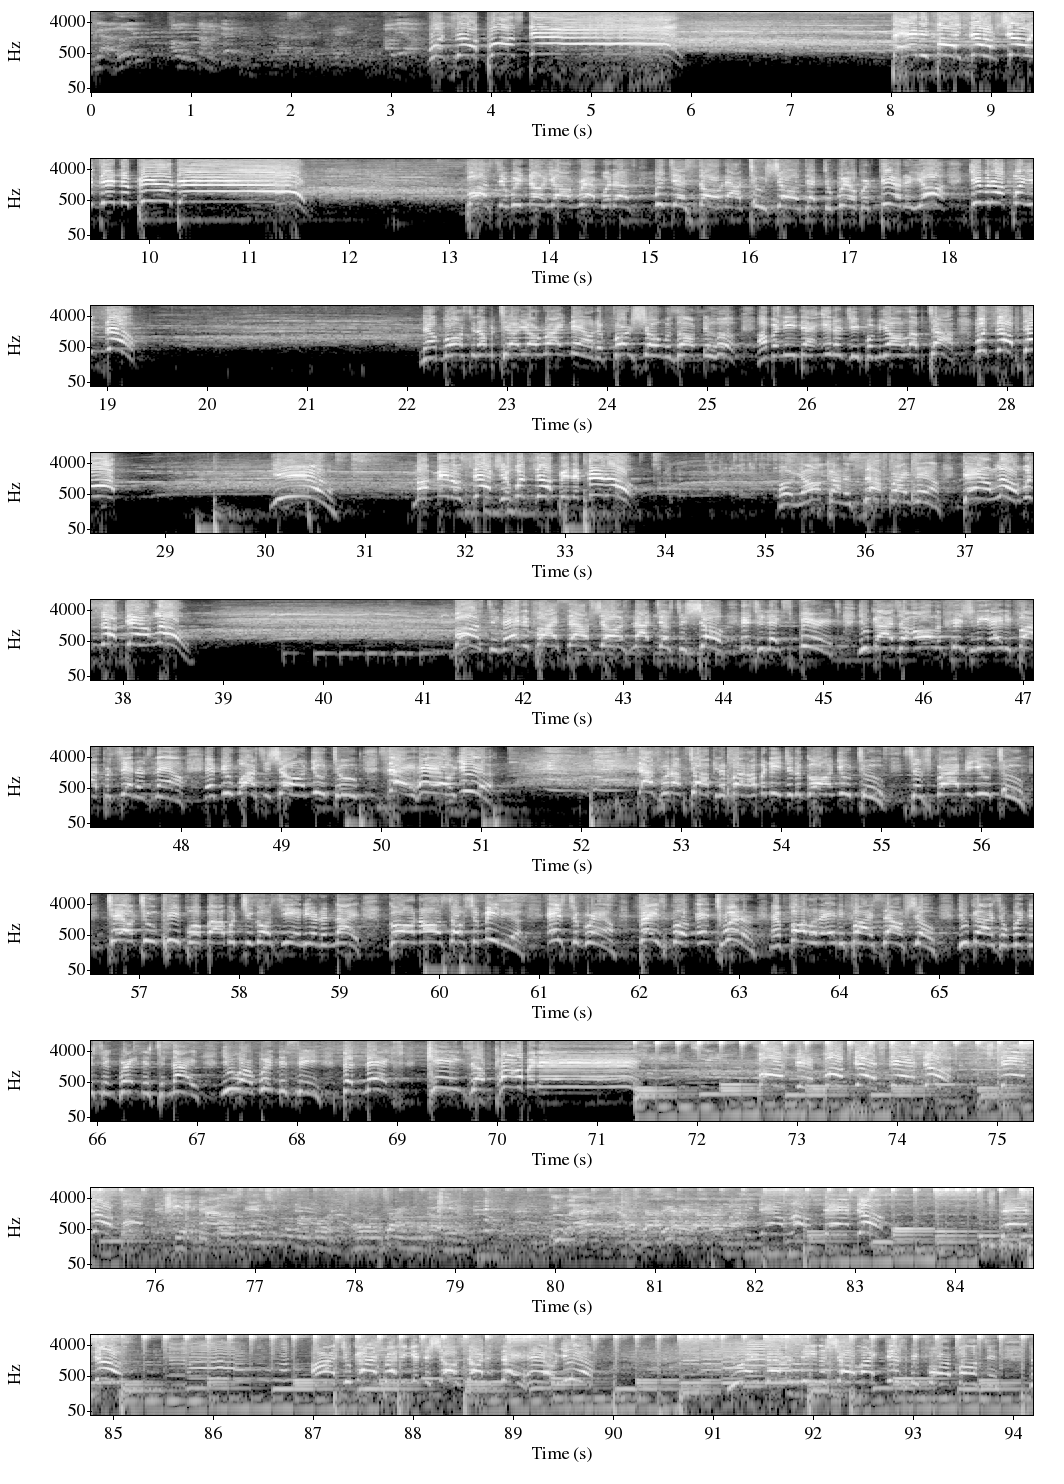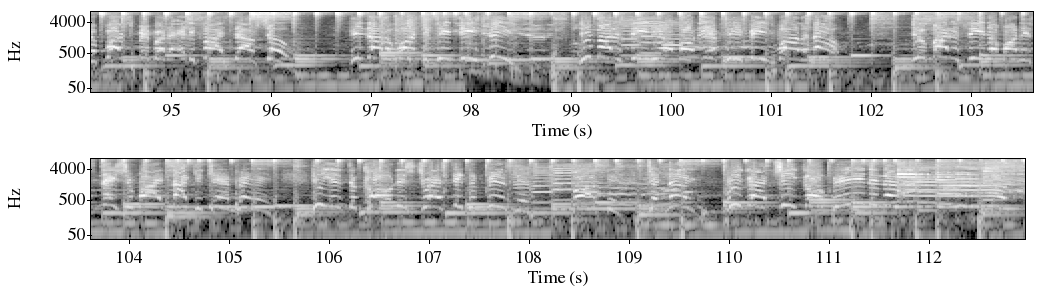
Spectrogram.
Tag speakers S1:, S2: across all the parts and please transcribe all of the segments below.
S1: You got? Oh, jacket. Oh.
S2: What's up, Boston? The 85 South Show is in the building! Boston, we know y'all rep with us. We just sold out two shows at the Wilbur Theater, y'all. Give it up for yourself. Now, Boston, I'm gonna tell y'all right now, the first show was off the hook. I'm gonna need that energy from y'all up top. What's up, top? Yeah! My middle section, what's up in the middle? Oh, y'all kind of suck right now. Down low, what's up down low? Boston, the 85 South Show is not just a show, it's an experience. You guys are all officially 85 percenters now. If you watch the show on YouTube, say hell yeah. That's what I'm talking about. I'm gonna need you to go on YouTube, subscribe to YouTube, tell two people about what you're gonna see in here tonight. Go on all social media, Instagram, Facebook, and Twitter, and follow the 85 South Show. You guys are witnessing greatness tonight. You are witnessing the next Kings of Comedy! Boston, fuck that, stand up! Stand up,
S3: and Chico, my boy. That's what I'm talking about. You laughing? I'm serious.
S2: Stand up! Stand up! All right, you guys ready to get the show started? Say hell yeah! You ain't never seen a show like this before, in Boston. The first member of the 85 South Show. He's out of Washington, D.C. You might have seen him on MTV's Wildin' Out. You might have seen him on his nationwide Nike campaign. He is the coldest dressed in the business. Boston, tonight we got Chico Bean in the house.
